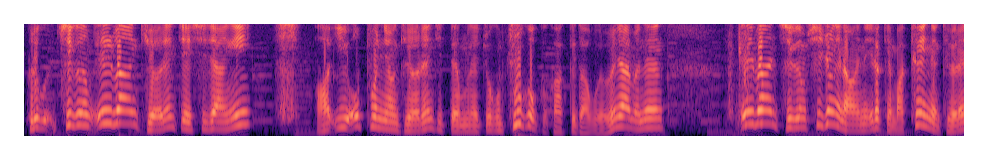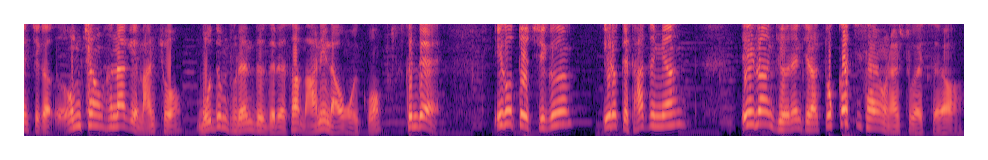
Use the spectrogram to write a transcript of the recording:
그리고 지금 일반 기어렌치의 시장이 아, 이 오픈형 기어 렌즈 때문에 조금 죽을 것 같기도 하고요. 왜냐하면은 일반 지금 시중에 나와 있는 이렇게 막혀 있는 기어 렌즈가 엄청 흔하게 많죠. 모든 브랜드들에서 많이 나오고 있고. 근데 이것도 지금 이렇게 닫으면 일반 기어 렌즈랑 똑같이 사용을 할 수가 있어요.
